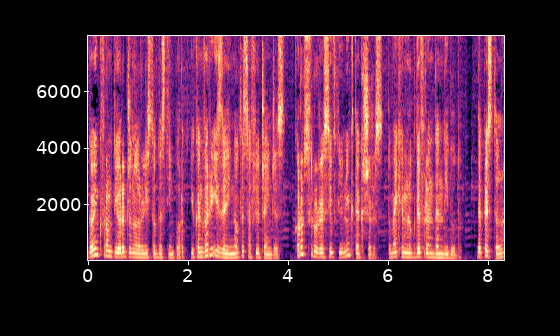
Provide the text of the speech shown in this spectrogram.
Going from the original release to the Steam port, you can very easily notice a few changes. Corkscrew received unique textures to make him look different than the dude. The pistol,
